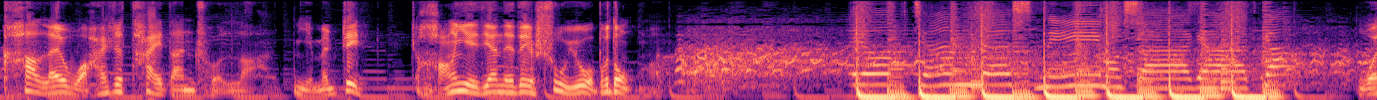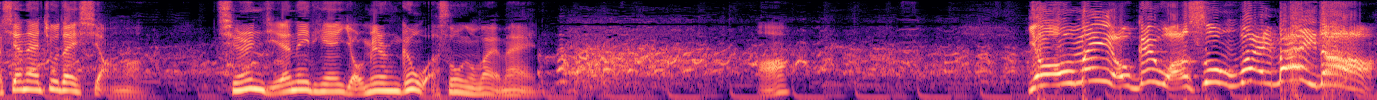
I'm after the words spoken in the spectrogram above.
看来我还是太单纯了，你们这行业间的这术语我不懂啊。我现在就在想啊，情人节那天有没有人给我送个外卖的？啊？有没有给我送外卖的？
